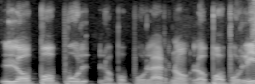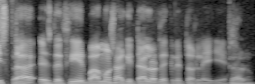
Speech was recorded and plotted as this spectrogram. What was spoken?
lo, popul- lo popular, no, lo populista, es decir, vamos a quitar los decretos leyes. Claro.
